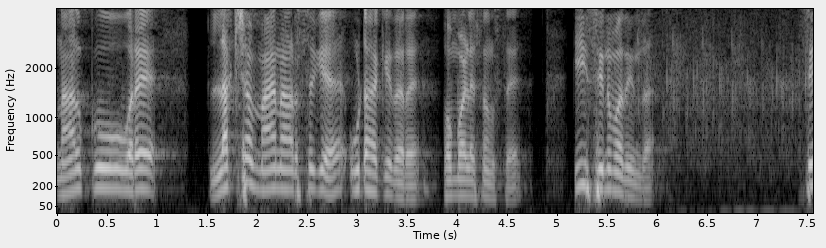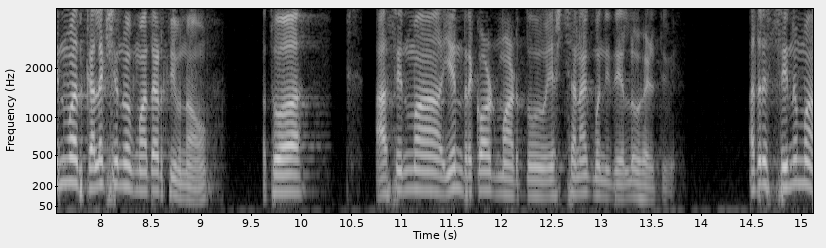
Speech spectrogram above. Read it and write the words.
ನಾಲ್ಕೂವರೆ ಲಕ್ಷ ಮ್ಯಾನರ್ಸ್ಗೆ ಊಟ ಹಾಕಿದ್ದಾರೆ ಹೊಂಬಾಳೆ ಸಂಸ್ಥೆ ಈ ಸಿನಿಮಾದಿಂದ. ಸಿನಿಮಾದ ಕಲೆಕ್ಷನ್ ಬಗ್ಗೆ ಮಾತಾಡ್ತೀವಿ ನಾವು. ಅಥವಾ ಆ ಸಿನಿಮಾ ಏನು ರೆಕಾರ್ಡ್ ಮಾಡ್ತು, ಎಷ್ಟು ಚೆನ್ನಾಗಿ ಬಂದಿದೆ ಎಲ್ಲೋ ಹೇಳ್ತೀವಿ. ಆದರೆ ಸಿನಿಮಾ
